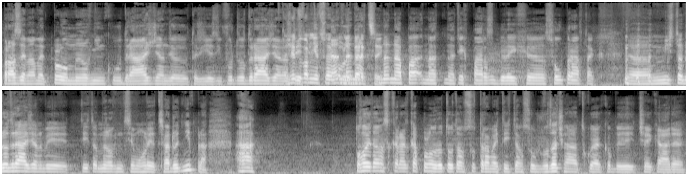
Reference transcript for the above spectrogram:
Praze máme plno milovníků Drážďan, kteří jezdí furt do Drážďan. Takže je to tam něco na, jako v Liberci. Na, na, na, na, na těch pár zbylých uh, souprav, tak uh, místo do Drážďan by tyto milovníci mohli jet třeba do Dnipra. A toho je tam zkrátka plno, do toho tam jsou tramvaj, tam jsou už od začátku, jakoby ČKD.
